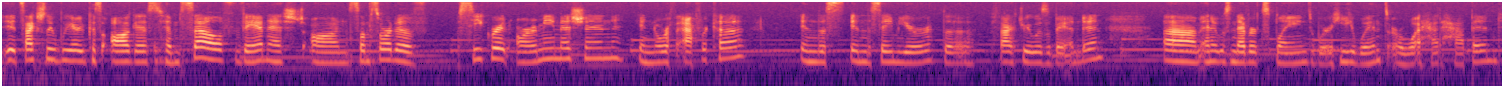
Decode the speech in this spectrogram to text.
it's actually weird because August himself vanished on some sort of secret army mission in North Africa in the in the same year the factory was abandoned, um, and it was never explained where he went or what had happened.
